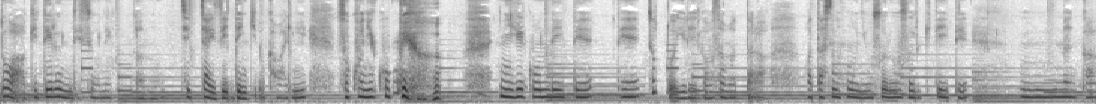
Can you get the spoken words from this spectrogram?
ドア開けてるんですよね。あのちっちゃい電気の代わりに。そこにコッペが 逃げ込んでいてでちょっと揺れが収まったら私の方に恐る恐る来ていてうーんなんか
